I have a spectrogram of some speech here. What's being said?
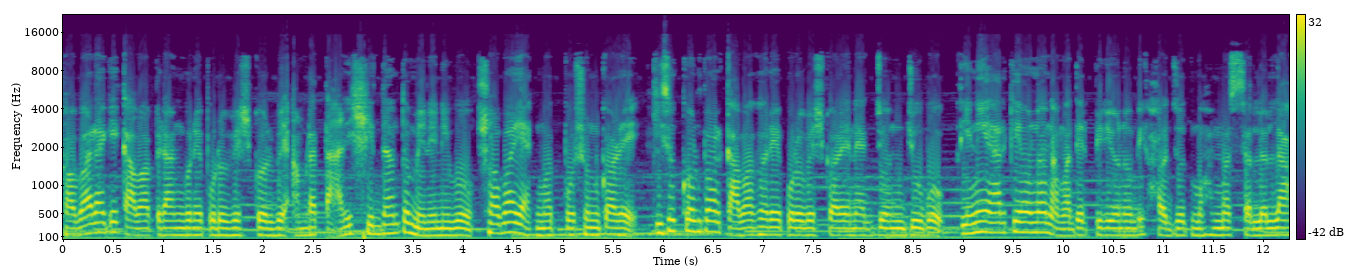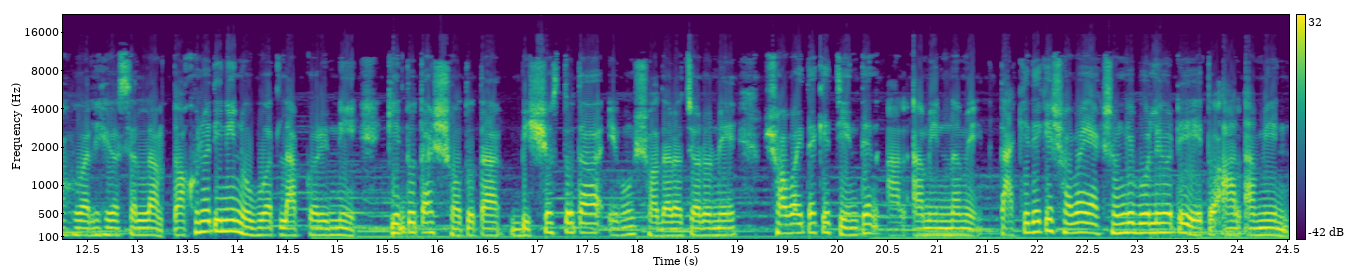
সবার আগে কাবা প্রাঙ্গণে প্রবেশ করবে, আমরা তারই সিদ্ধান্ত মেনে নিব। সবাই একমত পোষণ করে। কিছুক্ষণ পর কাবা ঘরে প্রবেশ করেন একজন যুবক। তিনি আর কেউ নন, আমাদের প্রিয় নবী হজরত মোহাম্মদ সাল্লাহ আলহিহাসাল্লাম তখনও তিনি নবুয়াত লাভ করেননি, কিন্তু তার সততা, বিশ্বস্ততা এবং সদাচরণে সবাই তাকে চিনতেন আল আমিন নামে। তাকে দেখে সবাই একসঙ্গে বলে ওঠে, এ তো আল আমিন।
